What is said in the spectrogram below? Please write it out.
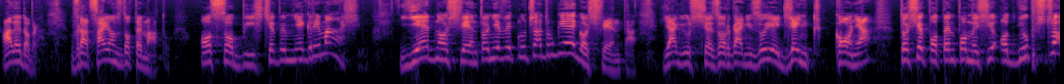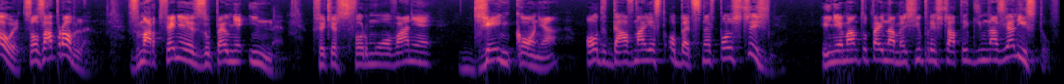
Ale dobra, wracając do tematu. Osobiście bym nie grymasił. Jedno święto nie wyklucza drugiego święta. Jak już się zorganizuje Dzień Konia, to się potem pomyśli o Dniu Pszczoły. Co za problem? Zmartwienie jest zupełnie inne. Przecież sformułowanie Dzień Konia od dawna jest obecne w polszczyźnie. I nie mam tutaj na myśli pryszczatych gimnazjalistów.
